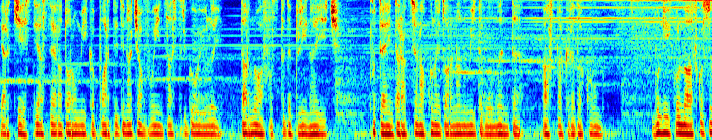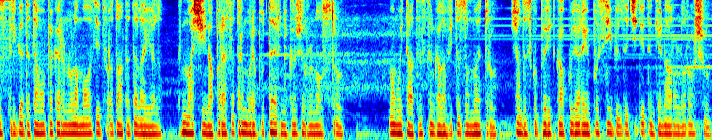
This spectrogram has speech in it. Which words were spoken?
iar chestia asta era doar o mică parte din acea voință a strigoiului, dar nu a fost pe deplin aici. Putea interacționa cu noi doar în anumite momente, asta cred acum. Bunicul meu a scos un strigă de teamă pe care nu l-am auzit vreodată de la el, când mașina părea să tremure puternic în jurul nostru. M-am uitat în stânga la vitezometru și am descoperit că acul era imposibil de citit în chenarul roșu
